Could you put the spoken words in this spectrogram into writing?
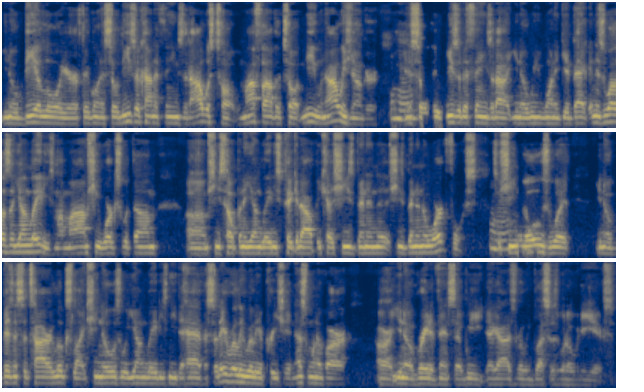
you know be a lawyer if they're going to so these are kind of things that i was taught my father taught me when i was younger mm-hmm. and so these are the things that i you know we want to get back and as well as the young ladies my mom she works with them um, she's helping the young ladies pick it out because she's been in the she's been in the workforce mm-hmm. so she knows what you know business attire looks like she knows what young ladies need to have and so they really really appreciate it and that's one of our our you know great events that we that guys really bless us with over the years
